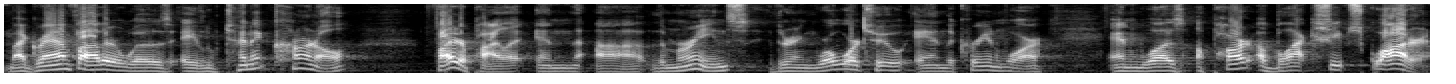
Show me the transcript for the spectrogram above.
my grandfather was a lieutenant colonel fighter pilot in uh, the Marines during World War II and the Korean War and was a part of Black Sheep Squadron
